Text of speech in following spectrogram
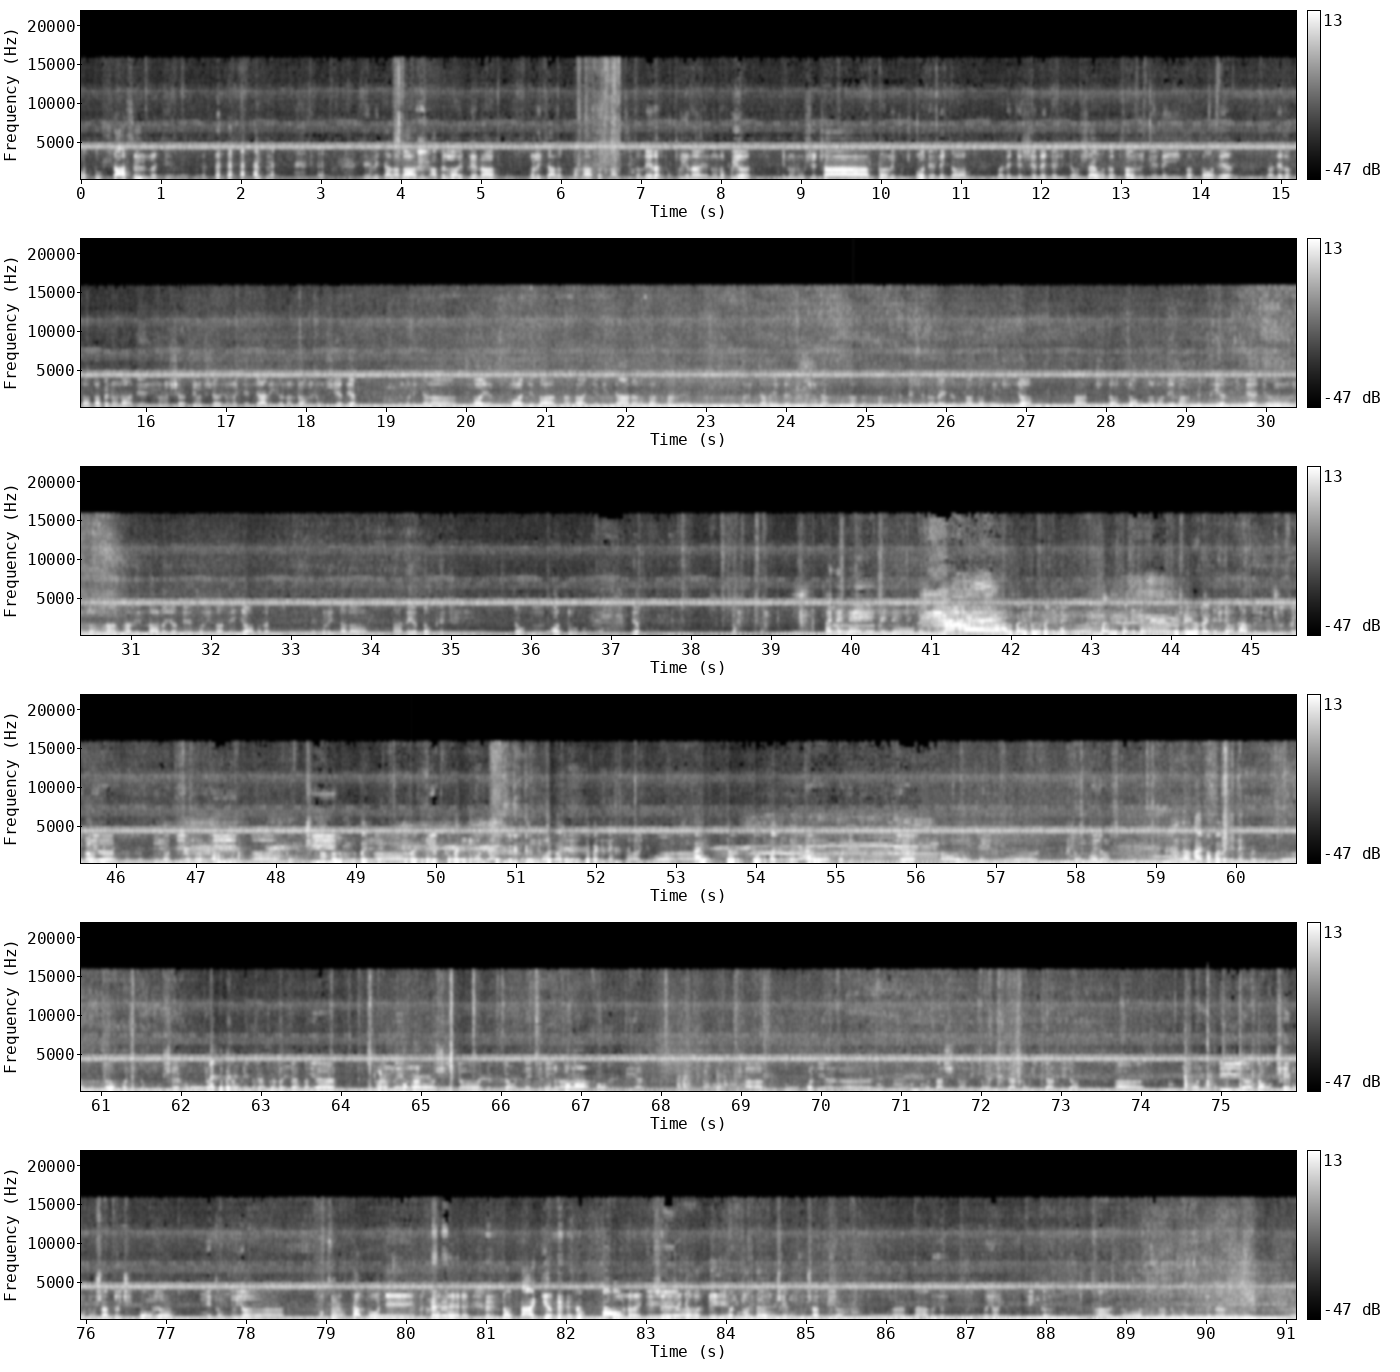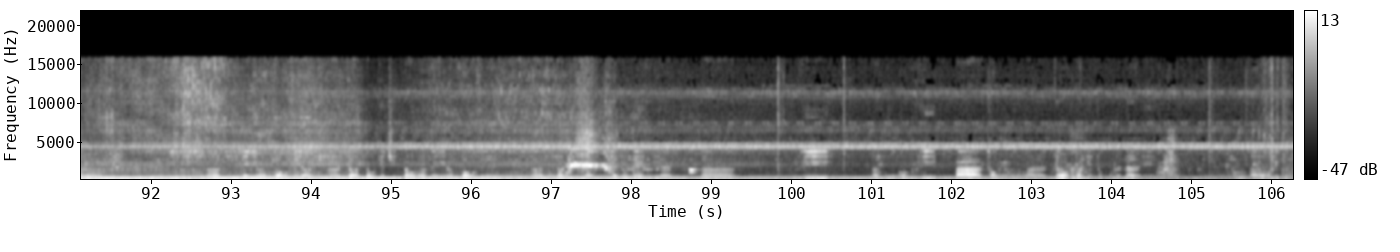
Bất tu xa xứ là chuyện chị lấy trả là lo, tôi thả bên lõi bên nó mà lấy trả là mà ha tập thảm gì đó nên là chỗ kia này nó nó kia thì nó nó sẽ chắp rồi lấy của chú để này cho. Và để chơi này cho cháu sai và tất thâu cái này tọt tọt thế. Đó này tọt tọt tọt bên nó nó thì lúc sợ từ lúc sợ trong này chuyện ra thì nó đó cái đồng xe thế trả là lo giờ lo giờ lo thả lo giờ đi trả là nó thả mà đi trả lấy được là là được thả được cái sự đó này là tao tao chỉ cho à chỉ tao tao nó nó này mà cái tiền mình thế thì nó thả thả lên nó là giờ tiền của lên nó thế nhỏ nó này để có lên là à này là tàu cái gì tàu cứ ở tù một một thứ chứ anh này này này này ở bên bên bên này bên bên này ở bên bên này nó nó kia nó nó kia và khi à cổng chi à phía cổng nó nhỏ phía cổng nó à dù à. Ai cho cho nó bên này ai con này cũng được kia. À nó cái nó trong cái đó ai bắt bên này một cho con này tôi cũng sẽ không cho cái bên này cái bên kia ở đây họ xin cho được chậu này cho nên bỏ bỏ thì à tụ con nhà à của ta xin nó này trong đi trả trong đi trả thế rồi có yếu đi à tàu chế một tàu sáng từ chỉ bao nữa để tàu tư cho à tham bộ chế tàu tả kia bao nữa thì sẽ cho họ đi. tàu chế một tàu sáng từ à tả rồi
